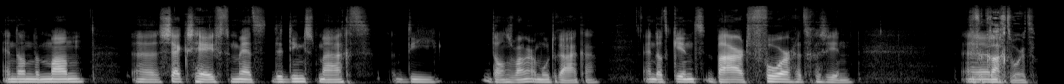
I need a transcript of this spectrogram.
En dan de man uh, seks heeft met de dienstmaagd die dan zwanger moet raken. En dat kind baart voor het gezin. Die verkracht wordt. Uh,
